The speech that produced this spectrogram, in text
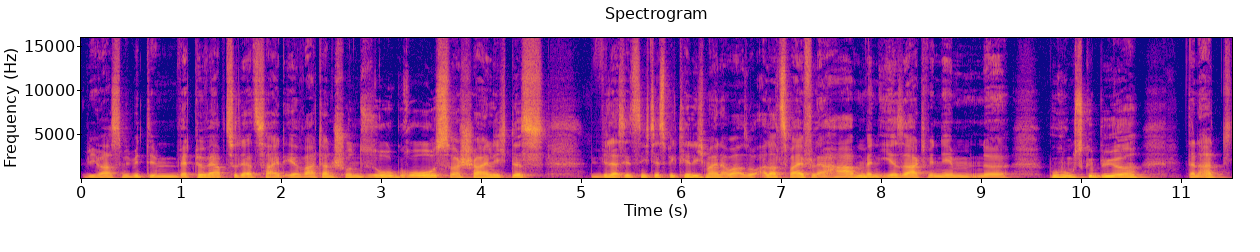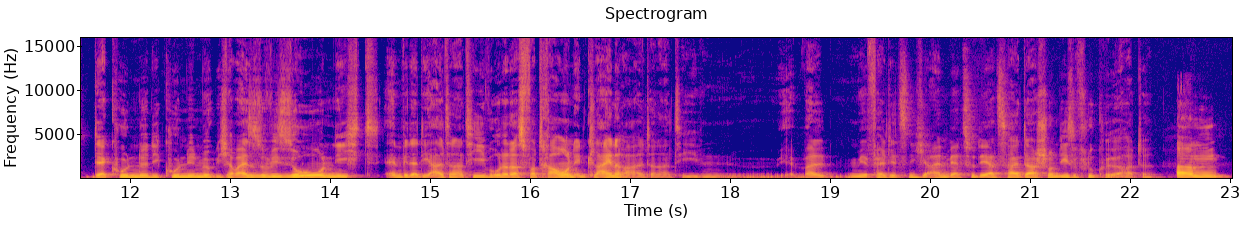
Wie war es mit dem Wettbewerb zu der Zeit? Ihr wart dann schon so groß wahrscheinlich, dass, ich will das jetzt nicht despektierlich meinen, aber also aller Zweifel erhaben, wenn ihr sagt, wir nehmen eine Buchungsgebühr, dann hat der Kunde, die Kundin möglicherweise sowieso nicht entweder die Alternative oder das Vertrauen in kleinere Alternativen. Weil mir fällt jetzt nicht ein, wer zu der Zeit da schon diese Flughöhe hatte. Ähm,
